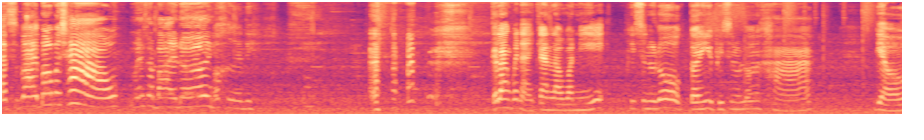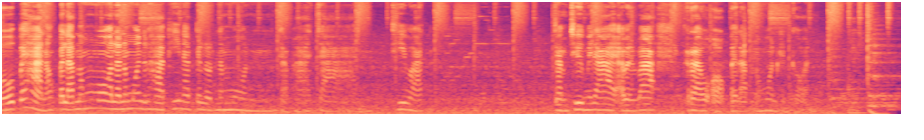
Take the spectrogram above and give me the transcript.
หลับสบายบ้างเมื่อเช้า ไม่สบายเลยก็คือดิกำลังไปไหนกันเราวันนี้พิษณุโลก ตอนนี้อยู่พิษณุโลกนะคะ เดี๋ยวไปหาน้องไปรับน้องมนต์แล้วน้องมนต์จะพาพี่นัดไปรดน้ำมนต์กับพระอาจารย์ที่วัดจำชื่อไม่ได้ เอาเป็นว่าเราออกไปรับน้องมนต์กันก่อนวัน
